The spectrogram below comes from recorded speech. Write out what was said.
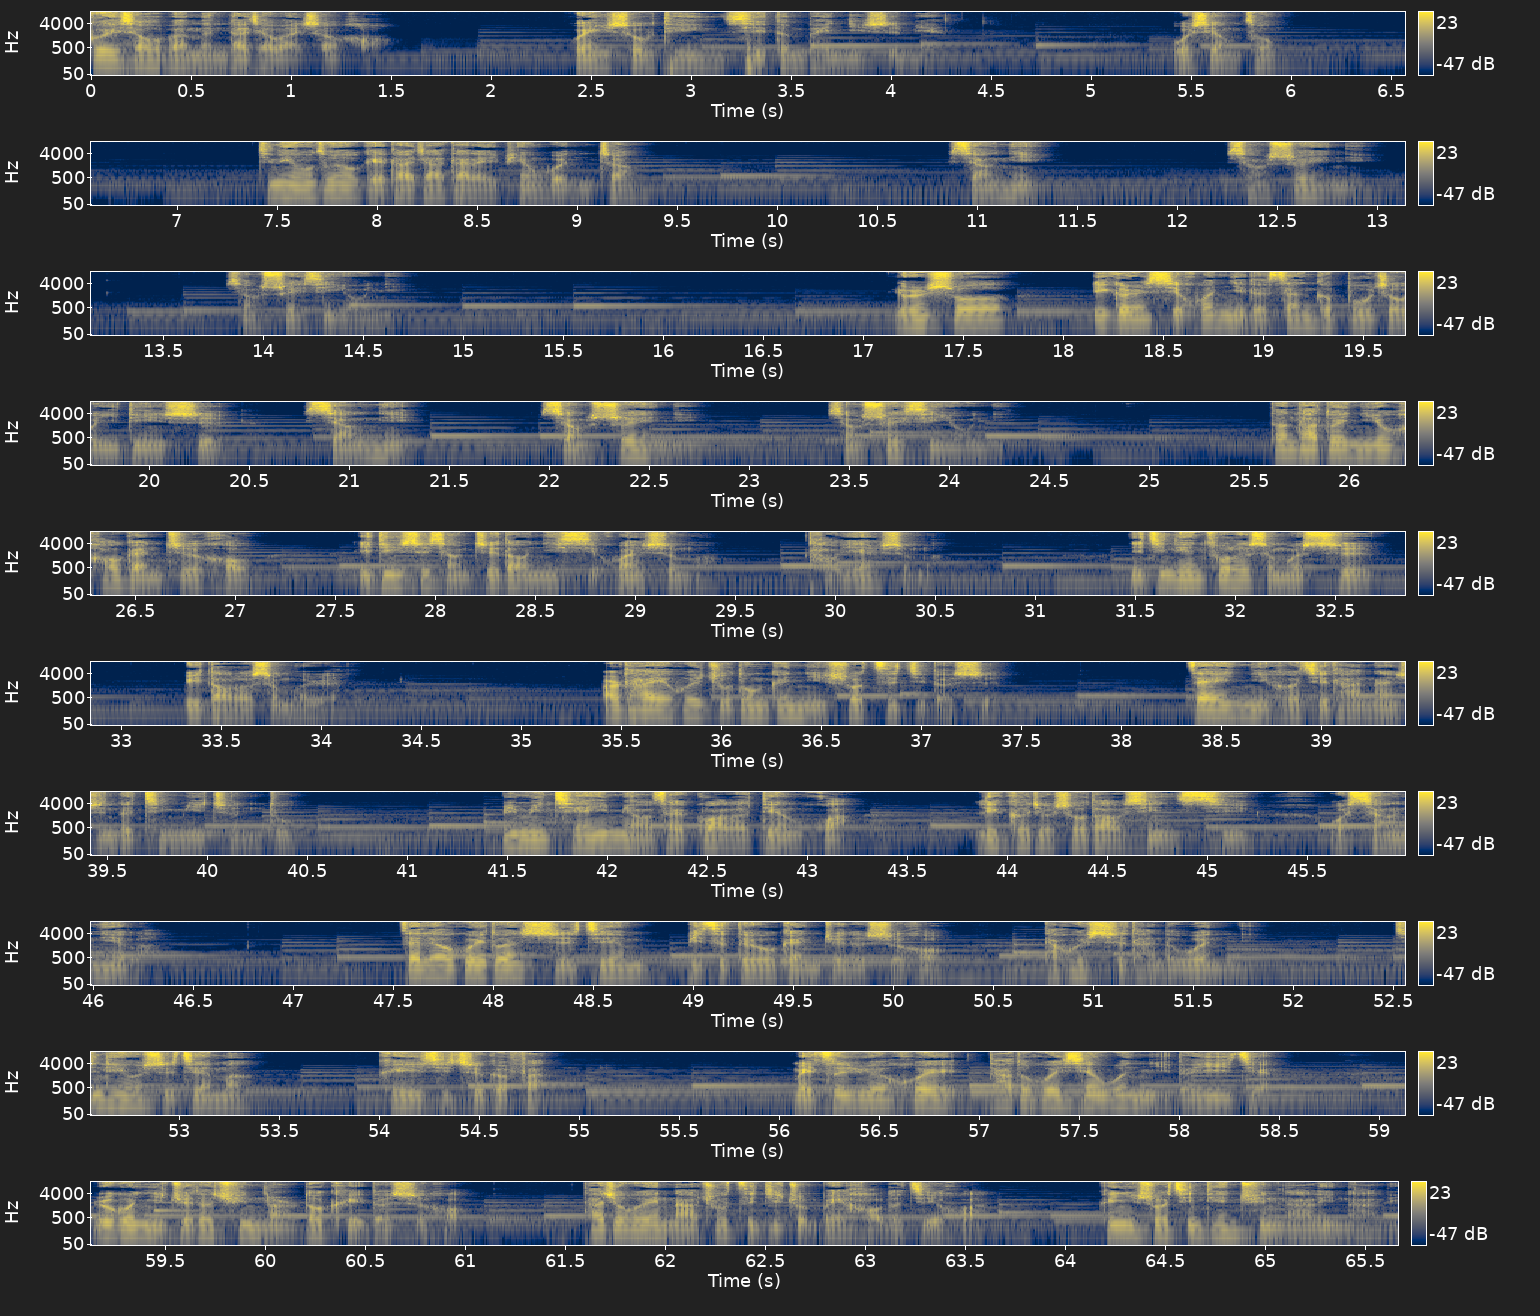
各位小伙伴们，大家晚上好，欢迎收听熄灯陪你失眠，我是杨宗。今天杨宗要给大家带来一篇文章。想你，想睡你，想睡醒有你。有人说，一个人喜欢你的三个步骤一定是想你，想睡你，想睡醒有你。当他对你有好感之后，一定是想知道你喜欢什么，讨厌什么，你今天做了什么事，遇到了什么人。而他也会主动跟你说自己的事，在意你和其他男生的亲密程度。明明前一秒才挂了电话，立刻就收到信息，我想你了。在聊过一段时间，彼此都有感觉的时候，他会试探的问你：“今天有时间吗？可以一起吃个饭。”每次约会，他都会先问你的意见。如果你觉得去哪儿都可以的时候，他就会拿出自己准备好的计划，跟你说今天去哪里哪里。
